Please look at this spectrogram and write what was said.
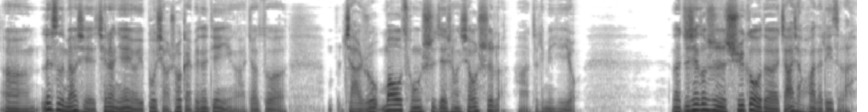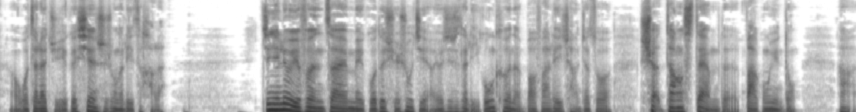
嗯，类似的描写，前两年有一部小说改编的电影啊，叫做《假如猫从世界上消失了》啊，这里面也有。那这些都是虚构的、假想化的例子了啊，我再来举一个现实中的例子好了。今年六月份，在美国的学术界啊，尤其是在理工科呢，爆发了一场叫做 “Shut Down STEM” 的罢工运动。啊，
